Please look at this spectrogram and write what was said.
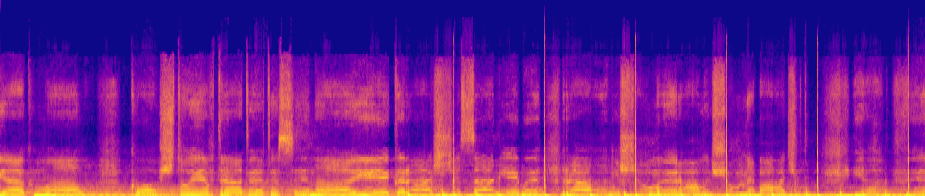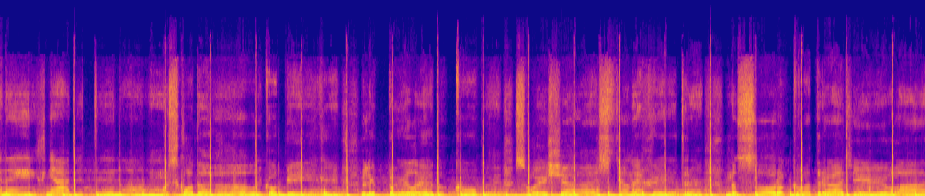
як мало коштує втратити сина, і краще самі би раніше вмирали, щоб не бачити, як гине їхня дитина. Ми складали копійки, ліпили квадратів, а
